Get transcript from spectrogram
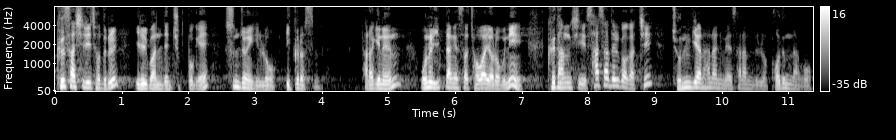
그 사실이 저들을 일관된 축복의 순종의 길로 이끌었습니다. 바라기는 오늘 이 땅에서 저와 여러분이 그 당시 사사들과 같이 존귀한 하나님의 사람들로 거듭나고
